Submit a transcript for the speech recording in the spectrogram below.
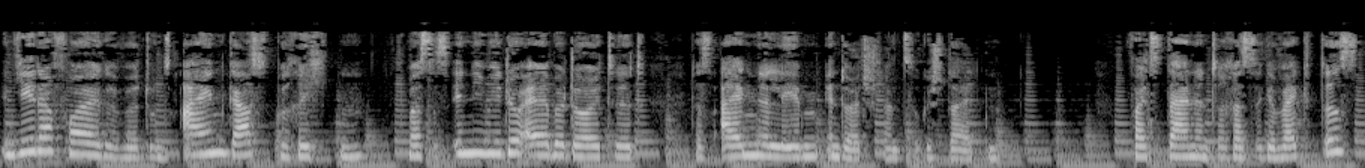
In jeder Folge wird uns ein Gast berichten, was es individuell bedeutet, das eigene Leben in Deutschland zu gestalten. Falls dein Interesse geweckt ist,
